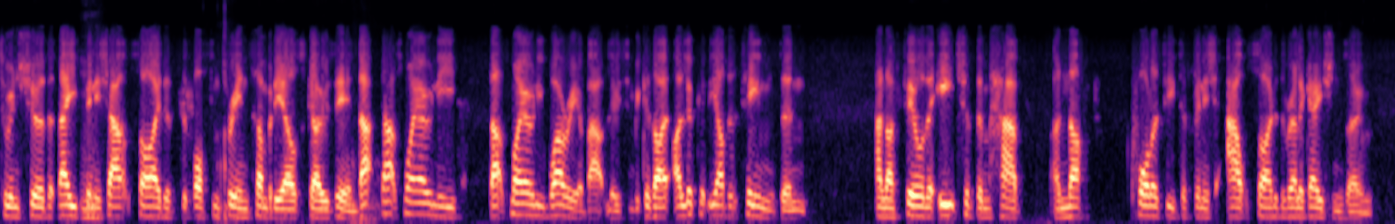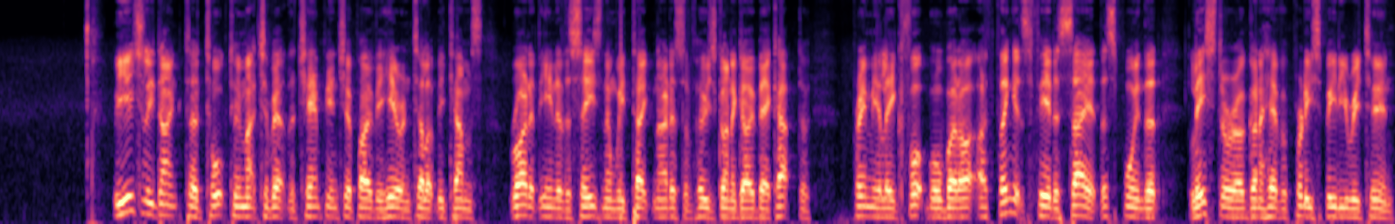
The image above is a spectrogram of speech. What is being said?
to ensure that they mm. finish outside of the bottom three and somebody else goes in. That that's my only that's my only worry about Luton because I, I look at the other teams and and I feel that each of them have enough quality to finish outside of the relegation zone. We usually don't uh, talk too much about the championship over here until it becomes right at the end of the season and we take notice of who's going to go back up to Premier League football. But I, I think it's fair to say at this point that Leicester are going to have a pretty speedy return.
